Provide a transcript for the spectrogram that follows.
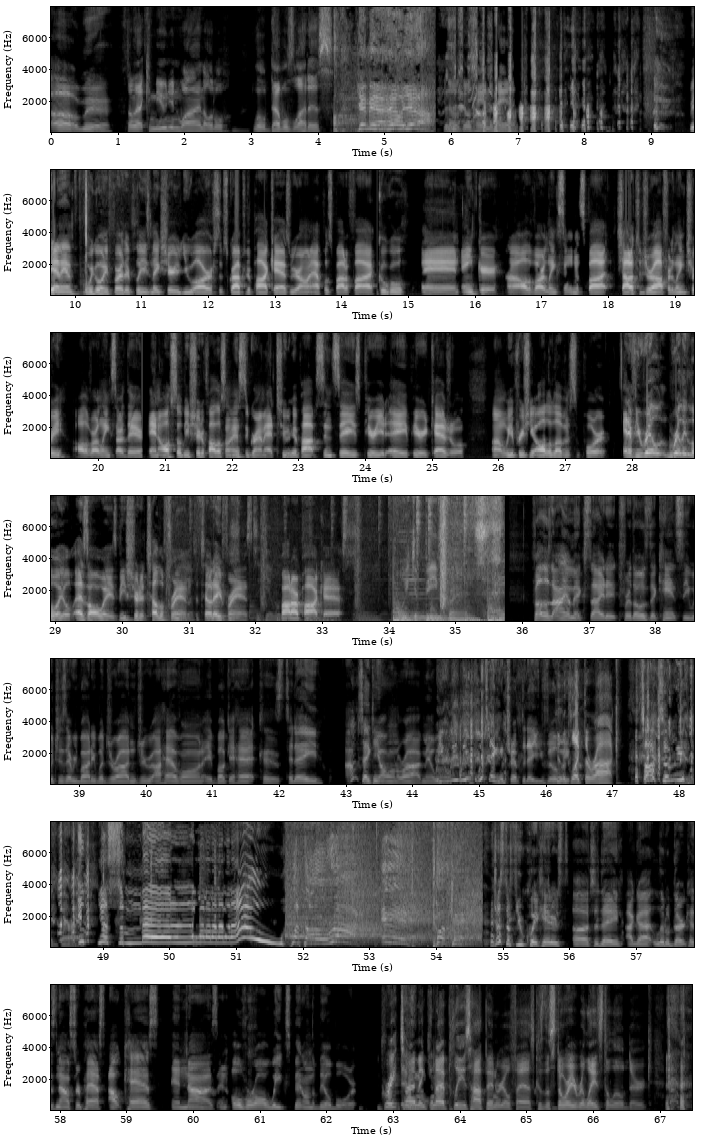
oh man, Some of that communion wine, a little little devil's lettuce. give me a hell yeah! You know, it goes hand in hand. yeah, man. Before we go any further, please make sure you are subscribed to the podcast. We are on Apple, Spotify, Google, and Anchor. Uh, all of our links in one spot. Shout out to Gerard for the link tree. All of our links are there, and also be sure to follow us on Instagram at two hip hop senseis period a period casual. Um, we appreciate all the love and support. And if you're real, really loyal, as always, be sure to tell a friend to tell their friends about our podcast. We could be friends. Fellas, I am excited for those that can't see, which is everybody but Gerard and Drew. I have on a bucket hat because today I'm taking y'all on a ride, man. We we we we're taking a trip today. You feel You me? look like The Rock. Talk to me. if you smell, What the rock is cooking! just a few quick hitters uh, today. I got Little Durk has now surpassed Outkast and Nas in overall week spent on the Billboard. Great timing. Can I please hop in real fast? Because the story relates to Lil Durk.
